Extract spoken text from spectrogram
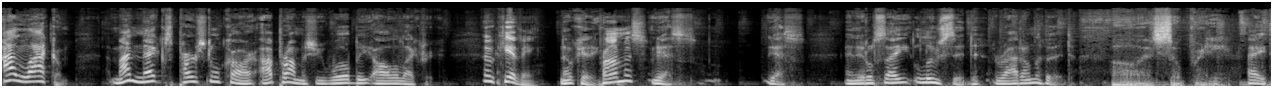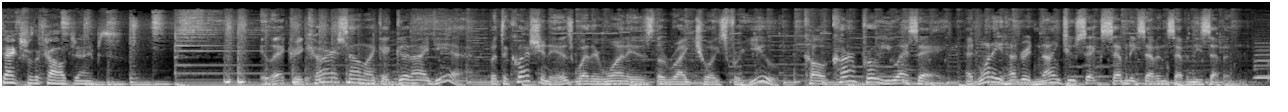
I like them. My next personal car, I promise you, will be all electric. No kidding. No kidding. Promise? Yes, yes, and it'll say Lucid right on the hood. Oh, that's so pretty. Hey, thanks for the call, James. Electric cars sound like a good idea, but the question is whether one is the right choice for you. Call CarPro USA at 1 800 926 7777.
